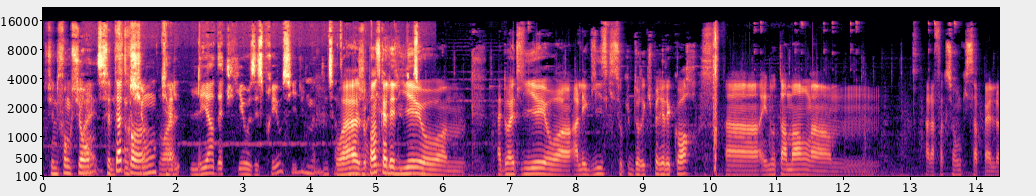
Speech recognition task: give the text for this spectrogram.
C'est une fonction. c'est peut-être fonction qui a l'air d'être liée aux esprits aussi d'une certaine Ouais, je pense qu'elle est liée au. Euh, elle doit être liée au, à l'église qui s'occupe de récupérer les corps euh, et notamment euh, à la faction qui s'appelle.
